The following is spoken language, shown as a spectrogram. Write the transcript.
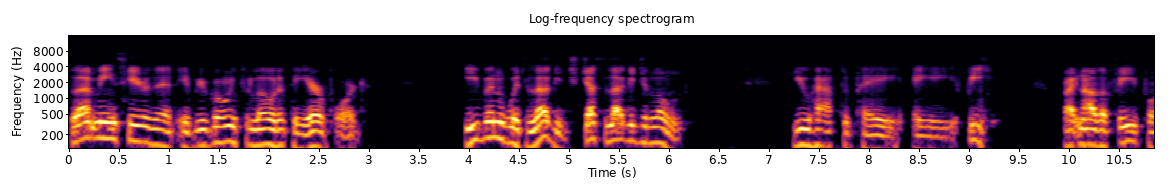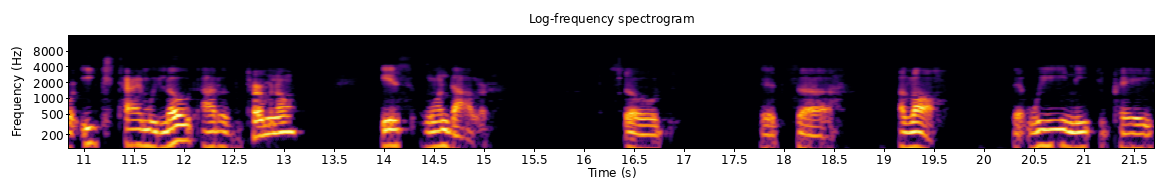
So that means here that if you're going to load at the airport, even with luggage, just luggage alone, you have to pay a fee. Right now, the fee for each time we load out of the terminal is one dollar. So it's uh, a law that we need to pay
